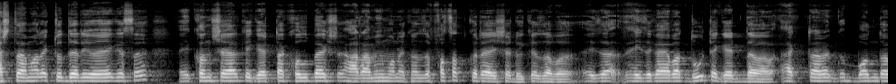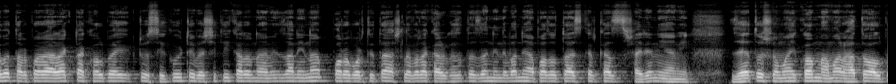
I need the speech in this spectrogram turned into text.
আসতে আমার একটু দেরি হয়ে গেছে। এখন সে আর কি গেটটা খুলবে, আর আমি মনে করেন যে ফসাদ করে এসে ঢুকে যাব। এই যে, এই জায়গায় আবার দুইটা গেট দেওয়া, একটা বন্ধ হবে, তারপরে আর একটা খুলবে, একটু সিকিউরিটি বেশি কী কারণে আমি জানি না। পরবর্তীতে আসলে পরে কারোর কাছে তো জানি নেবানি আপাতত আজকের কাজ সাইরে নিই আমি। যেহেতু সময় কম, আমার হাতে অল্প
